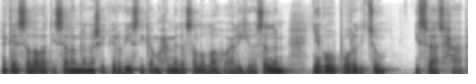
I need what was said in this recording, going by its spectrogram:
Neka je salavat i salam na našeg vjerovjesnika Muhammeda sallallahu alihi wasallam, njegovu porodicu i sve ashabe.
